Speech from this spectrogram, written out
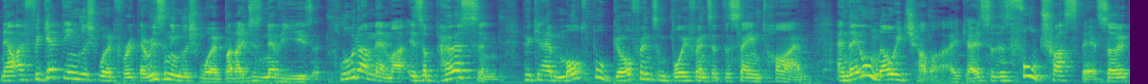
Now, I forget the English word for it, there is an English word, but I just never use it. Pluramema is a person who can have multiple girlfriends and boyfriends at the same time, and they all know each other, okay? So there's full trust there. So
